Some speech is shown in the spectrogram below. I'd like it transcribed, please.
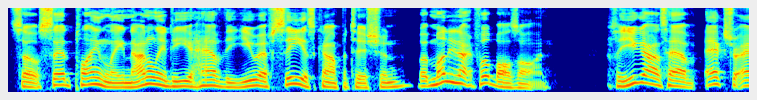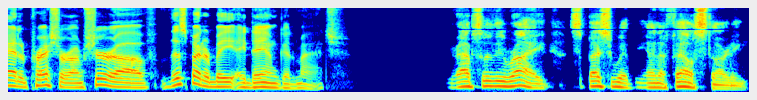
So, said plainly, not only do you have the UFC as competition, but Monday Night Football's on. So, you guys have extra added pressure, I'm sure, of this better be a damn good match. You're absolutely right, especially with the NFL starting.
